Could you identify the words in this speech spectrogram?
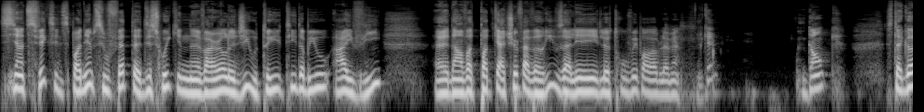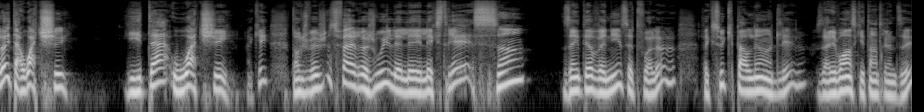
Scientifique, c'est disponible si vous faites euh, This Week in Virology ou TWIV euh, dans votre podcatcher favori, vous allez le trouver probablement. Donc, ce gars-là est à watcher. Il est à watcher. Donc, je vais juste faire jouer le- le- l'extrait sans intervenir cette fois-là. là. Fait que ceux qui parlaient anglais, vous allez voir ce qu'il est en train de dire.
